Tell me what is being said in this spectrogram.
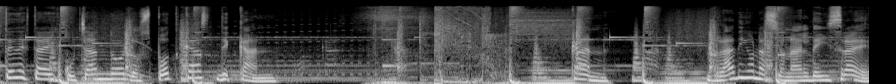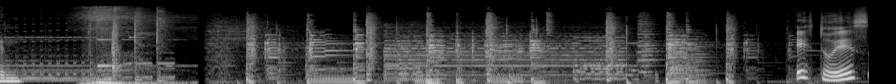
Usted está escuchando los podcasts de CAN. CAN, Radio Nacional de Israel. Esto es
